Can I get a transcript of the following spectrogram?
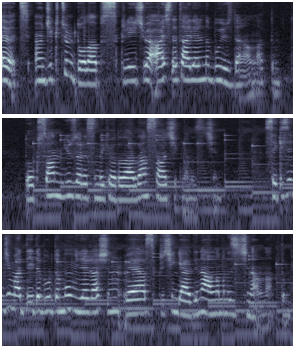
Evet, önceki tüm dolap, Screech ve Ice detaylarını bu yüzden anlattım. 90-100 arasındaki odalardan sağ çıkmanız için. 8. maddeyi de burada Mum ile Rush'ın veya Screech'in geldiğini anlamanız için anlattım.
